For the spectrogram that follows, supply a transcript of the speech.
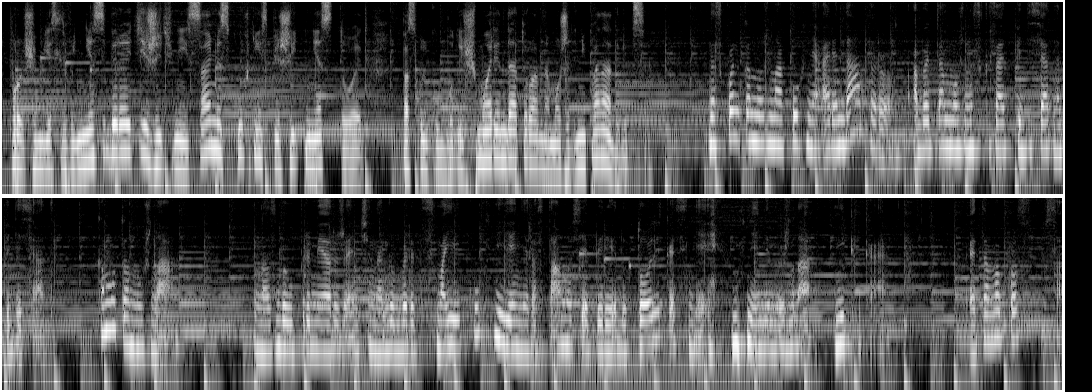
Впрочем, если вы не собираетесь жить в ней сами, с кухней спешить не стоит, поскольку будущему арендатору она может не понадобиться. Насколько нужна кухня арендатору, об этом можно сказать 50 на 50. Кому-то нужна. У нас был пример, женщина говорит, с моей кухней я не расстанусь, я перееду только с ней, мне не нужна никакая. Это вопрос вкуса.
